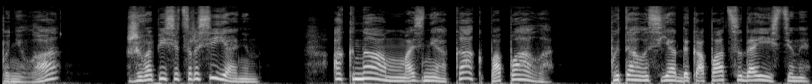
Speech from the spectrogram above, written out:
«Поняла? Живописец россиянин. А к нам мазня как попала?» Пыталась я докопаться до истины.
